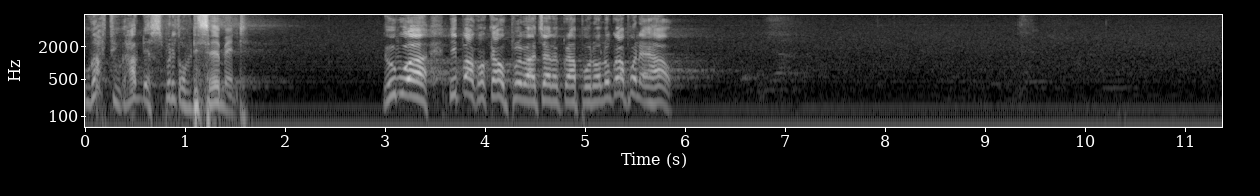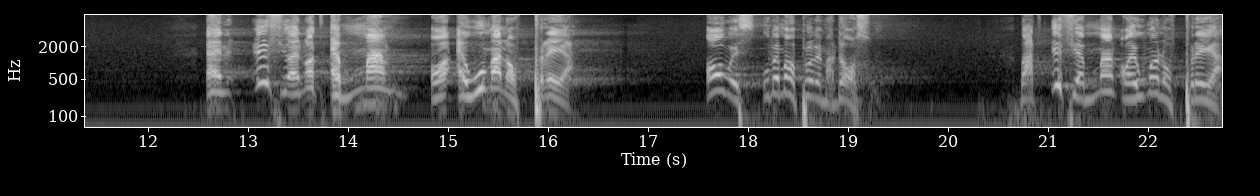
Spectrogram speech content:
We have to have the spirit of discernment. And if you are not a man or a woman of prayer, always problem But if you're a man or a woman of prayer,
